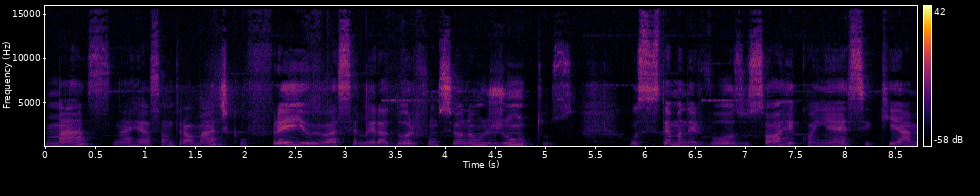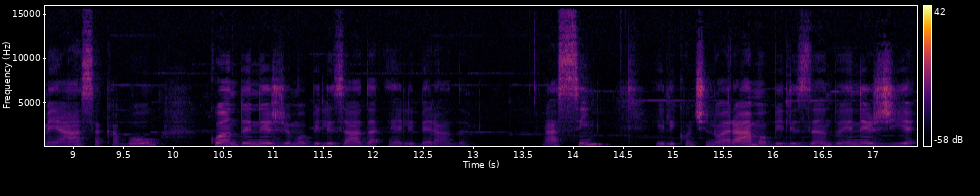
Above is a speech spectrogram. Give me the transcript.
Mas, na reação traumática, o freio e o acelerador funcionam juntos. O sistema nervoso só reconhece que a ameaça acabou quando a energia mobilizada é liberada. Assim, ele continuará mobilizando energia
